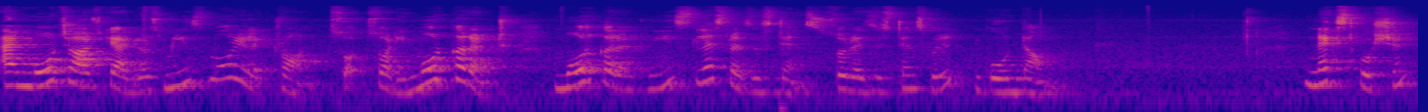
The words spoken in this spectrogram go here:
and more charge carriers means more electron so sorry more current. More current means less resistance so resistance will go down. Next question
